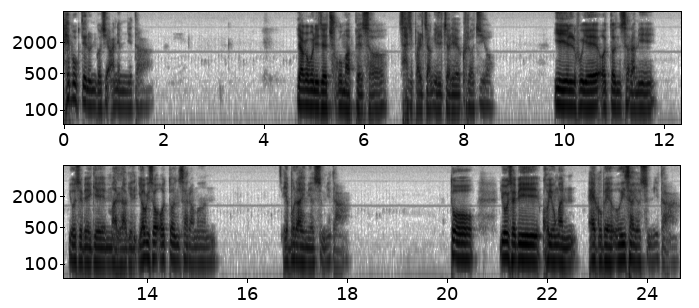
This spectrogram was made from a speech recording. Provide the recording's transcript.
회복되는 것이 아닙니다. 야곱은 이제 죽음 앞에서 48장 1절에 그러지요. 이 일 후에 어떤 사람이 요셉에게 말하길 여기서 어떤 사람은 에브라임이었습니다. 또 요셉이 고용한 애굽의 의사였습니다.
